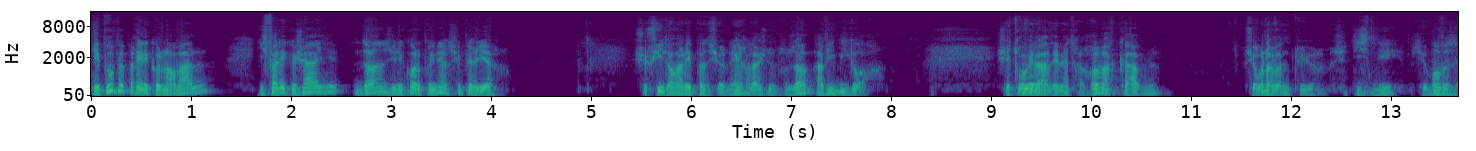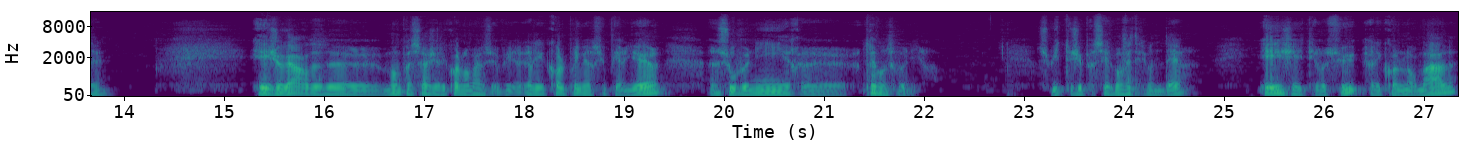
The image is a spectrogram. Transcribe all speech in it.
Et pour préparer l'école normale, il fallait que j'aille dans une école primaire supérieure. Je suis donc allé pensionnaire à l'âge de 12 ans à Ville-Bigorre. J'ai trouvé là des maîtres remarquables, M. Bonaventure, M. Disney, M. Mauvesin. Et je garde de mon passage à l'école primaire supérieure, un souvenir, euh, un très bon souvenir. Ensuite, j'ai passé le brevet élémentaire et j'ai été reçu à l'école normale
